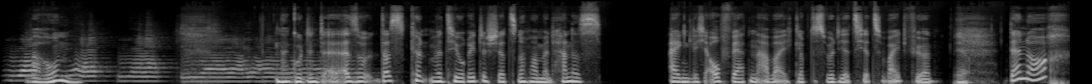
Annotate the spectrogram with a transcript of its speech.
Warum? Na gut, also das könnten wir theoretisch jetzt nochmal mit Hannes eigentlich aufwerten, aber ich glaube, das würde jetzt hier zu weit führen. Ja. Dennoch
